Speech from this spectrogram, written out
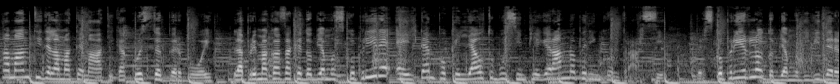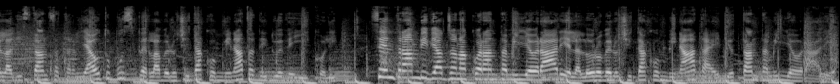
Amanti della matematica, questo è per voi. La prima cosa che dobbiamo scoprire è il tempo che gli autobus impiegheranno per incontrarsi. Per scoprirlo dobbiamo dividere la distanza tra gli autobus per la velocità combinata dei due veicoli. Se entrambi viaggiano a 40 miglia orarie, la loro velocità combinata è di 80 miglia orarie.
